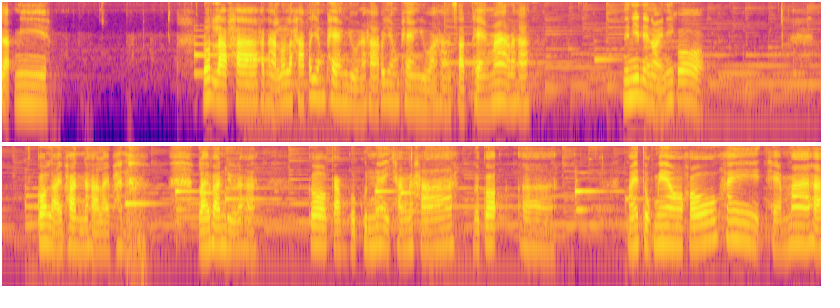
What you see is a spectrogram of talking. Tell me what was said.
จะมีลดราคาขนาดลดราคาก็ยังแพงอยู่นะคะ ก็ยังแพงอยู่อาหารสัตว์แพงมากนะคะ นิดๆหน่อยๆนี่ก็ ก็หลายพันนะคะ หลายพัน หลายพันอยู่นะคะ ก็กลับขอบคุณแม่อีกครั้งนะคะ แล้วก็ไม้ตกแมวเขาให้แถมมาค่ะ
